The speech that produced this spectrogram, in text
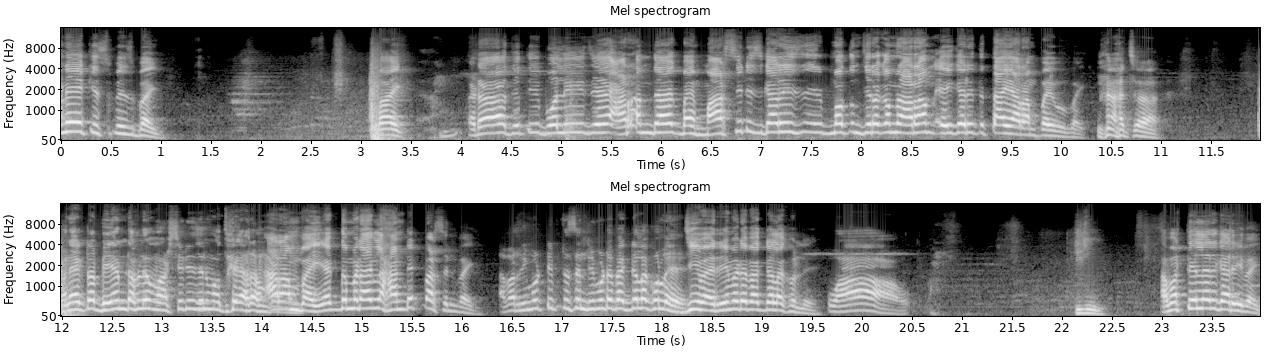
অনেক স্পেস ভাই। ভাই এটা যদি বলি যে আরামদায়ক ভাই মার্সিডিস গাড়ির মতন যেরকম আরাম এই গাড়িতে তাই আরাম পাইবো ভাই। আচ্ছা। মানে একটা বিএমডাব্লিউ মার্সিডিজের মতোই আরাম আরাম ভাই একদম এটা একলা হান্ড্রেড পার্সেন্ট ভাই। আবার রিমোট টিপতেছেন রিমোটে ব্যাগডালা খোলে? জি ভাই রেমেডে ব্যাগডালা খোলে। ওয়াও জি। আবার তেলের গাড়ি ভাই।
